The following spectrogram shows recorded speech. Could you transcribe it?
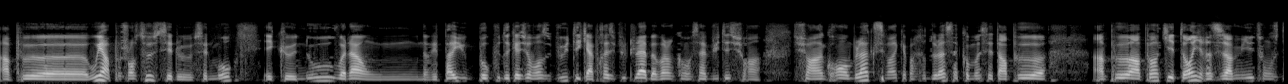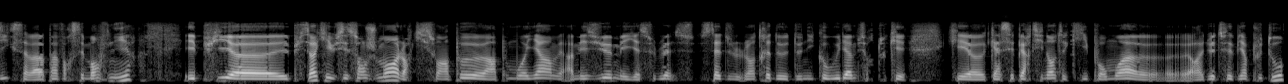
un peu, euh, oui, un peu chanceux, c'est le, le mot, et que nous, voilà, on n'avait pas eu beaucoup d'occasions avant ce but, et qu'après ce but-là, bah voilà, on commençait à buter sur un, sur un grand black. C'est vrai qu'à partir de là, ça commence à être un peu, un peu, un peu inquiétant. Il reste 20 minutes, on se dit que ça va pas forcément venir. Et puis, euh, et puis c'est vrai qu'il y a eu ces changements, alors qu'ils sont un peu, un peu moyens à mes yeux, mais il y a celui, l'entrée de, Nico Williams surtout qui est, qui est, euh, assez pertinente et qui pour moi aurait dû être fait bien plus tôt.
